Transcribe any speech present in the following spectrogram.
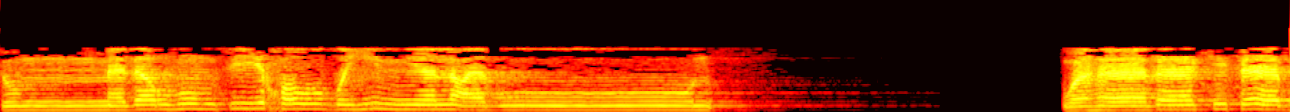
ثُمَّ ذَرْهُمْ فِي خَوْضِهِمْ يَلْعَبُونَ. وَهَذَا كِتَابٌ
